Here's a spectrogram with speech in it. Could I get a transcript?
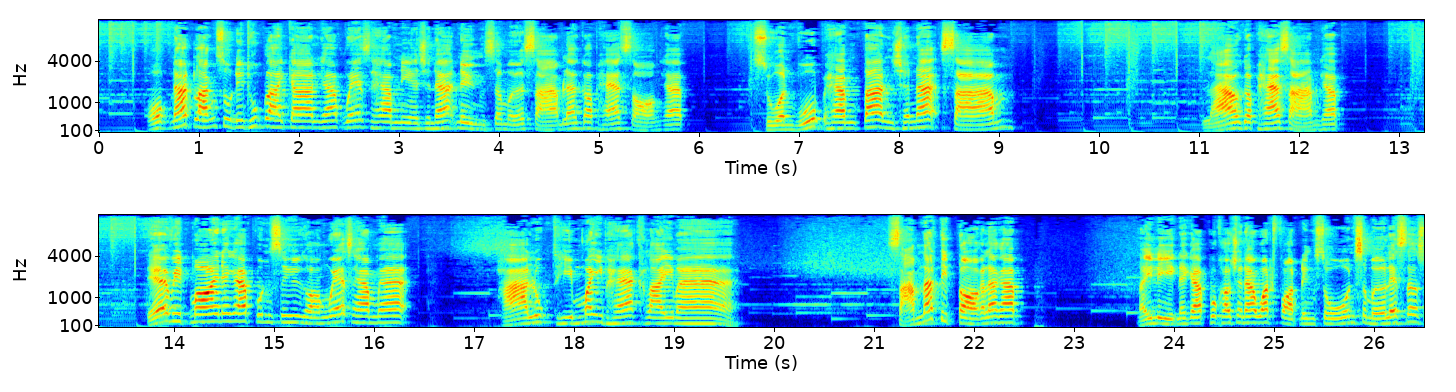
6 นัดหลังสุดในทุกรายการครับเวสต์แฮมเนี่ยชนะ 1 เสมอ 3 แล้วก็แพ้ 2 ครับ ส่วนวูฟแฮมตันชนะ 3 แล้วก็แพ้ 3 ครับ เดวิดมอยนะครับกุนซือของเวสต์แฮมฮะพาลูกทีมไม่แพ้ใครมา 3 นัดติดต่อกันแล้วครับ ในลีกนะครับ พวกเขาชนะวัตฟอร์ด 1-0 เสมอเลสเตอร์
